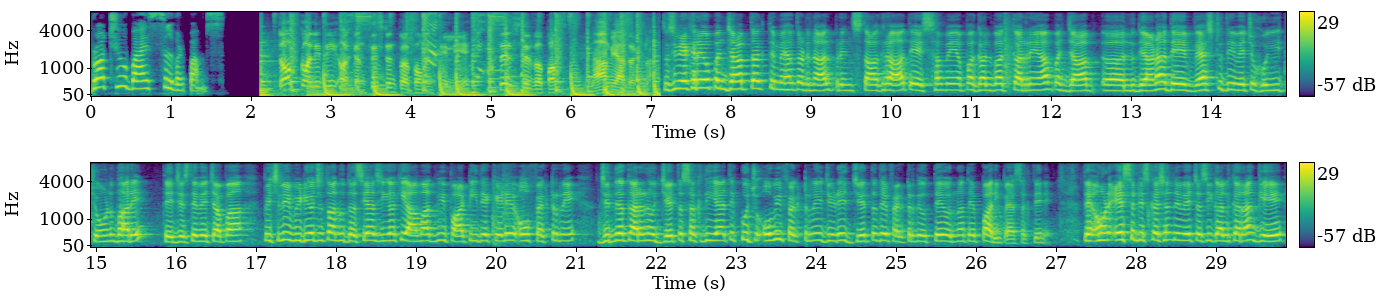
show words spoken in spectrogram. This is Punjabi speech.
brought to you by Silver Pumps. Top quality और कंसिस्टेंट परफॉर्मेंस के लिए सिर्फ सिल्वर पंप नाम याद रखना ਤੁਸੀਂ ਵੇਖ ਰਹੇ ਹੋ ਪੰਜਾਬ ਤੱਕ ਤੇ ਮੈਂ ਹਾਂ ਤੁਹਾਡੇ ਨਾਲ ਪ੍ਰਿੰਸ ਤਾਗਰਾ ਤੇ ਇਸ ਸਮੇਂ ਆਪਾਂ ਗੱਲਬਾਤ ਕਰ ਰਹੇ ਹਾਂ ਪੰਜਾਬ ਅ, ਲੁਧਿਆਣਾ ਦੇ ਵੈਸਟ ਦੇ ਵਿੱਚ ਹੋਈ ਚੋਣ ਬਾਰੇ ਤੇ ਜਿਸ ਦੇ ਵਿੱਚ ਆਪਾਂ ਪਿਛਲੀ ਵੀਡੀਓ 'ਚ ਤੁਹਾਨੂੰ ਦੱਸਿਆ ਸੀਗਾ ਕਿ ਆਮ ਆਦਮੀ ਪਾਰਟੀ ਦੇ ਕਿਹੜੇ ਉਹ ਫੈਕਟਰ ਨੇ ਜਿਨ੍ਹਾਂ ਕਾਰਨ ਉਹ ਜਿੱਤ ਸਕਦੀ ਹੈ ਤੇ ਕੁਝ ਉਹ ਵੀ ਫੈਕਟਰ ਨੇ ਜਿਹੜੇ ਜਿੱਤ ਦੇ ਫੈਕਟਰ ਦੇ ਉੱਤੇ ਉਹਨਾਂ ਤੇ ਭਾਰੀ ਪੈ ਸਕਦੇ ਨੇ। ਤੇ ਹੁਣ ਇਸ ਡਿਸਕਸ਼ਨ ਦੇ ਵਿੱਚ ਅਸੀਂ ਗੱਲ ਕਰਾਂਗੇ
